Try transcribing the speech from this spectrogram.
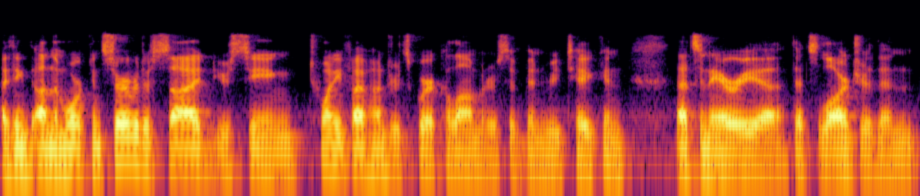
I think on the more conservative side, you're seeing 2,500 square kilometers have been retaken. That's an area that's larger than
